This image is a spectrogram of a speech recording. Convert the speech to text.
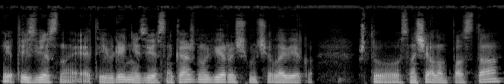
И это известно, это явление известно каждому верующему человеку, что с началом поста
